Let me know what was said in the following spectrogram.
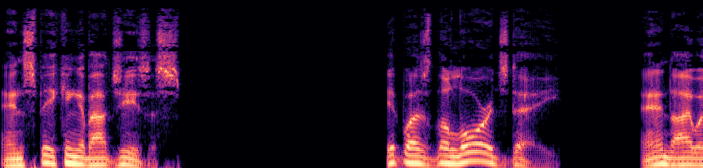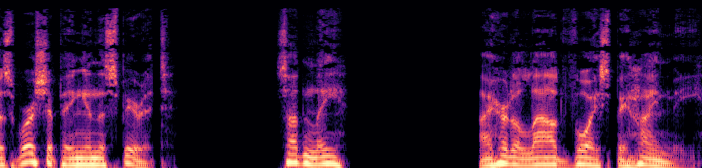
and speaking about Jesus. It was the Lord's day, and I was worshiping in the Spirit. Suddenly, I heard a loud voice behind me,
